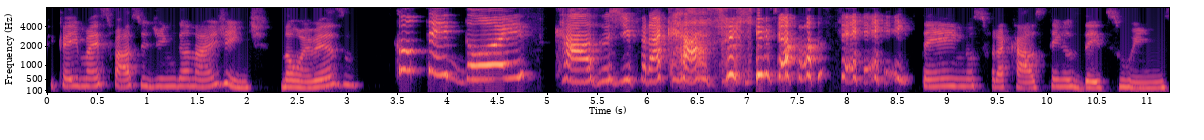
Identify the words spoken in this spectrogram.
fica aí mais fácil de enganar a gente, não é mesmo? Contei dois casos de fracasso aqui pra vocês. Tem os fracassos, tem os dates ruins.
